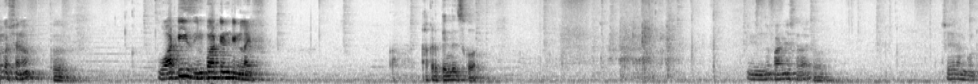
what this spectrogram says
question. What is important in life అక్కడ పెన్ తీసుకో. ఫామ్ చేయాలనుకుంటా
